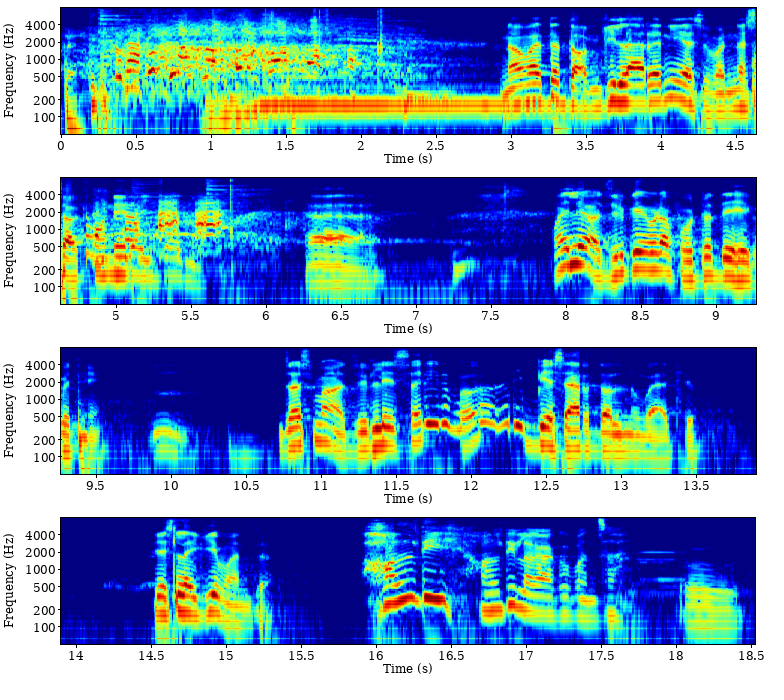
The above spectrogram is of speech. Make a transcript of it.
त। नभए त धम्की लाएर नि यस भन्न सकाउने रहेछ नि। मैले हजुरको एउटा फोटो देखेको थिएँ। जसमा हजुरले शरीरभरि बेसार दल्नु भएको थियो। त्यसलाई के भन्छ? हल्दी हल्दी लगाएको भन्छ। ओ।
